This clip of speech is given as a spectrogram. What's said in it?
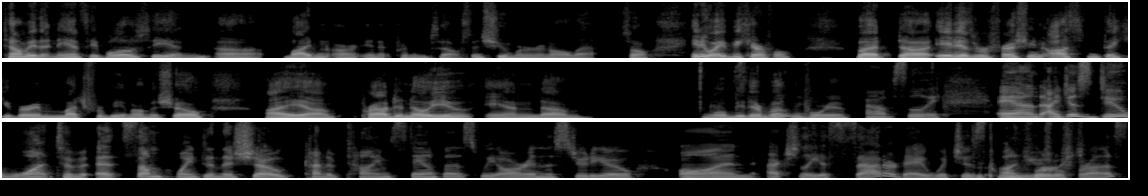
tell me that Nancy Pelosi and uh, Biden aren't in it for themselves, and Schumer and all that. So anyway, be careful. But uh, it is refreshing. Austin, thank you very much for being on the show. I um proud to know you, and um, We'll be there voting for you. Absolutely. And I just do want to, at some point in this show, kind of timestamp us. We are in the studio on actually a Saturday, which is unusual for us,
